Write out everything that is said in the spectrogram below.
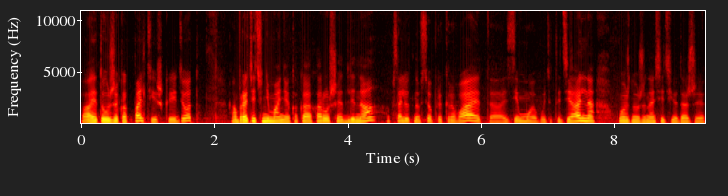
А, Это уже как пальтишка идет. Обратите внимание, какая хорошая длина, абсолютно все прикрывает. а, Зимой будет идеально, можно уже носить ее даже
